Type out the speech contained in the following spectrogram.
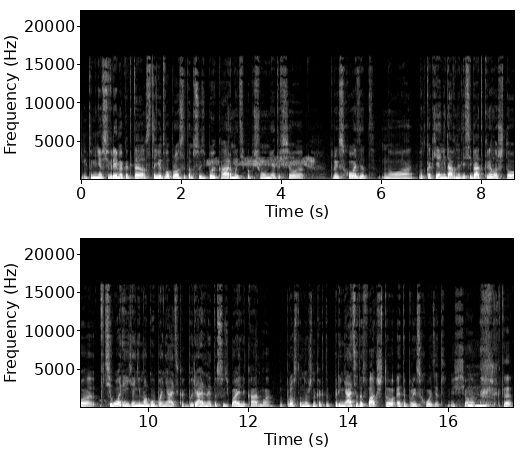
Вот у меня все время как-то встают вопросы там судьбы, кармы, типа, почему мне это все происходит, но вот как я недавно для себя открыла, что в теории я не могу понять, как бы реально это судьба или карма. Вот просто нужно как-то принять этот факт, что это происходит, и все. Mm-hmm. как-то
